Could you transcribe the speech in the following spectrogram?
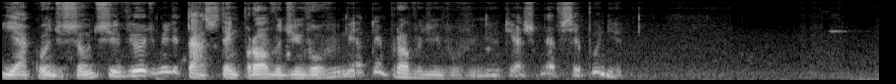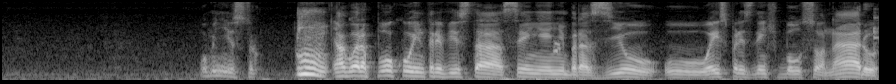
e a condição de civil ou de militar. Se tem prova de envolvimento, tem prova de envolvimento e acho que deve ser punido. O ministro, agora há pouco, em entrevista à CNN Brasil, o ex-presidente Bolsonaro,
